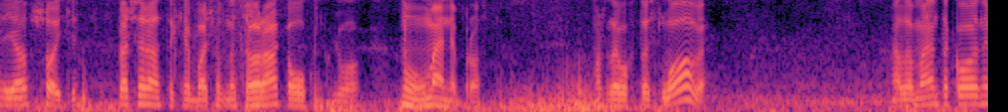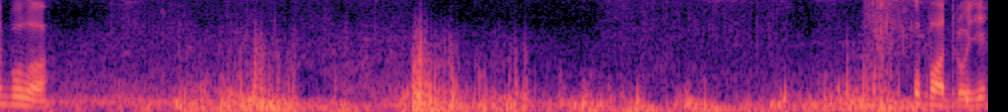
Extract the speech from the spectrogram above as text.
Я в шокі. Перший раз таке бачив на цього рака окунь клював. Ну, у мене просто. Можливо, хтось ловить. Але в мене такого не було. Опа, друзі.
